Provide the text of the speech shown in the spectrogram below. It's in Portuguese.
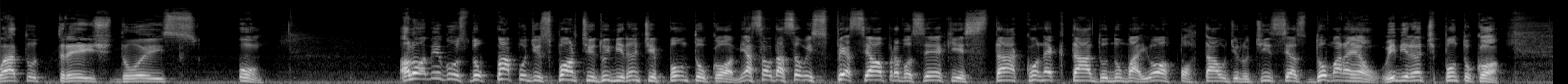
4, 3, 2, 1. Alô, amigos do Papo de Esporte do Imirante.com. Minha saudação especial para você que está conectado no maior portal de notícias do Maranhão, o Imirante.com.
